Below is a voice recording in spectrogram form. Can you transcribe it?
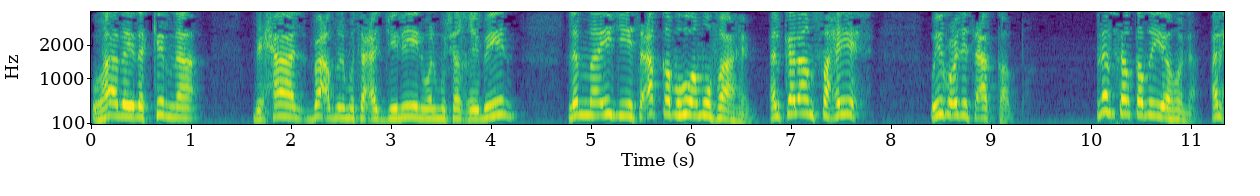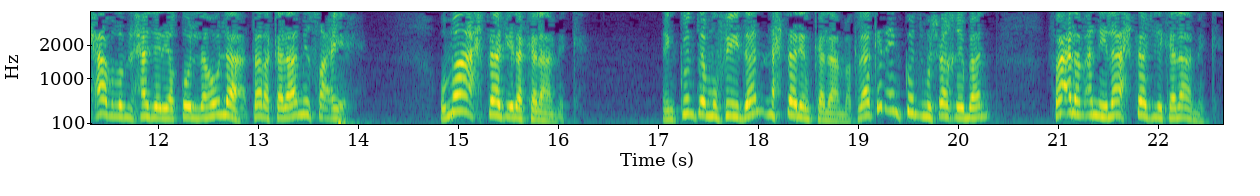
وهذا يذكرنا بحال بعض المتعجلين والمشغبين لما يجي يتعقب وهو مو فاهم. الكلام صحيح ويقعد يتعقب. نفس القضية هنا. الحافظ ابن حجر يقول له لا ترى كلامي صحيح وما أحتاج إلى كلامك. إن كنت مفيدا نحترم كلامك لكن إن كنت مشغبا فاعلم أني لا أحتاج لكلامك.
